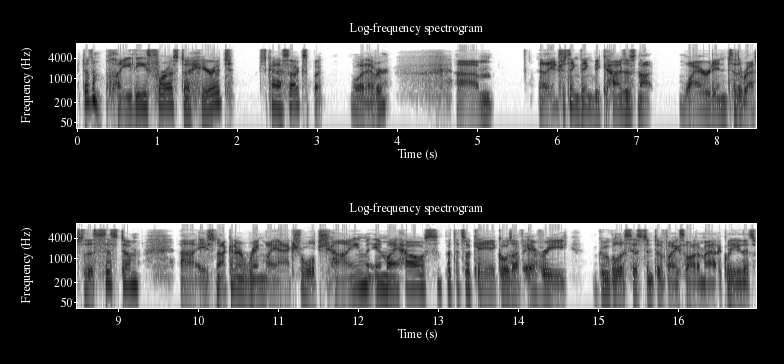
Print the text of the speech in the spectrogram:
It doesn't play these for us to hear it, which kind of sucks, but whatever. Um, now, the interesting thing, because it's not wired into the rest of the system, uh, it's not going to ring my actual chime in my house, but that's okay. It goes off every Google Assistant device automatically. That's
